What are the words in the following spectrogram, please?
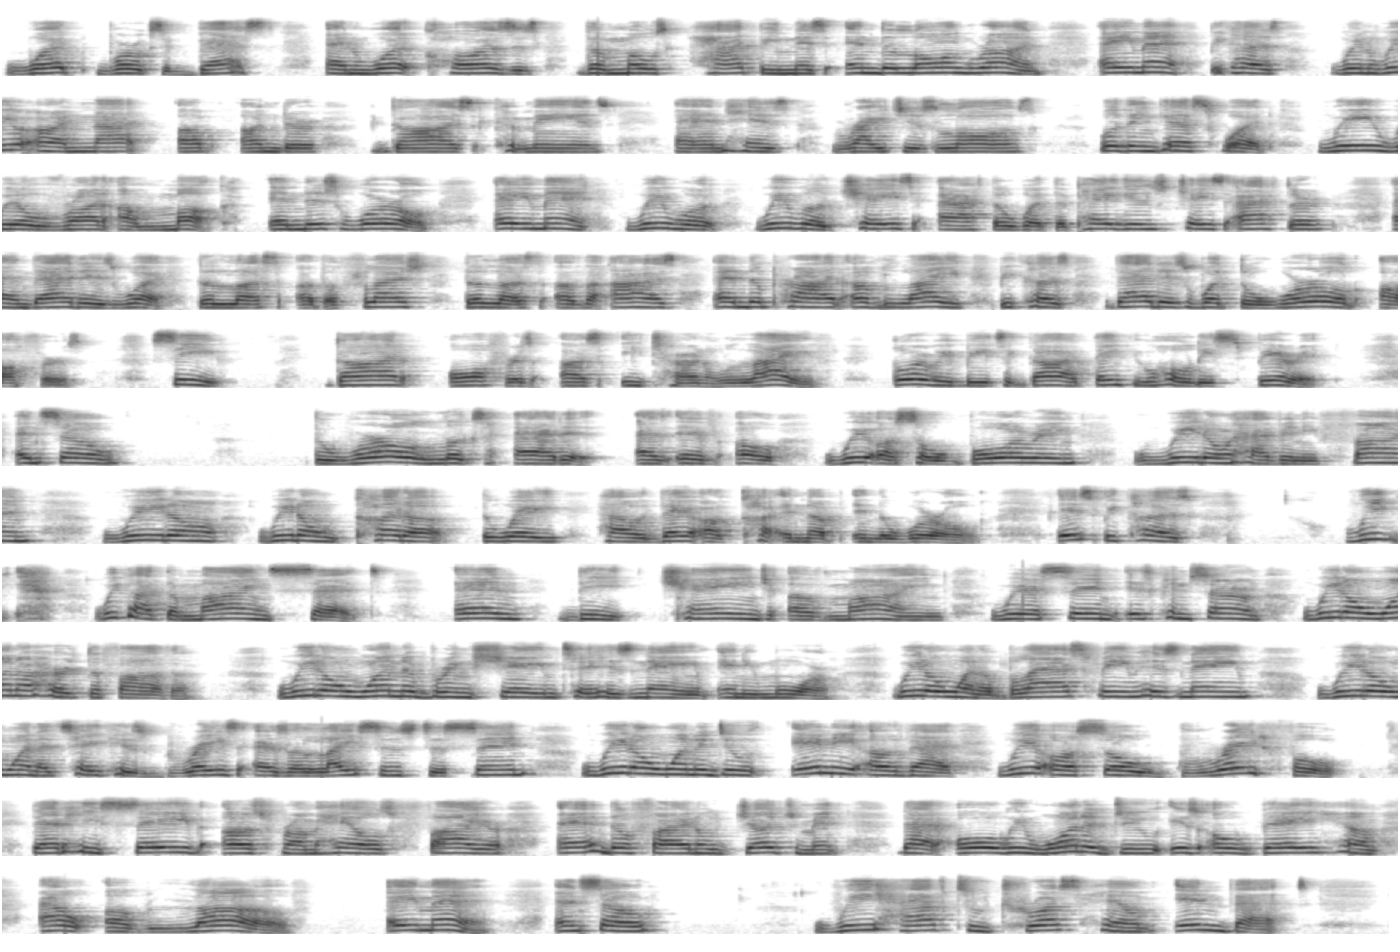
what works best and what causes the most happiness in the long run. Amen. Because when we are not up under God's commands and his righteous laws, well, then guess what? We will run amok in this world. Amen. We will we will chase after what the pagans chase after and that is what? The lust of the flesh, the lust of the eyes, and the pride of life, because that is what the world offers. See, God offers us eternal life. Glory be to God. Thank you, Holy Spirit. And so the world looks at it as if, oh, we are so boring. We don't have any fun. We don't we don't cut up the way how they are cutting up in the world. It's because we we got the mindset and the change of mind where sin is concerned. We don't want to hurt the Father. We don't want to bring shame to his name anymore. We don't want to blaspheme his name. We don't want to take his grace as a license to sin. We don't want to do any of that. We are so grateful that he saved us from hell's fire and the final judgment that all we want to do is obey him out of love. Amen. And so we have to trust him in that.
